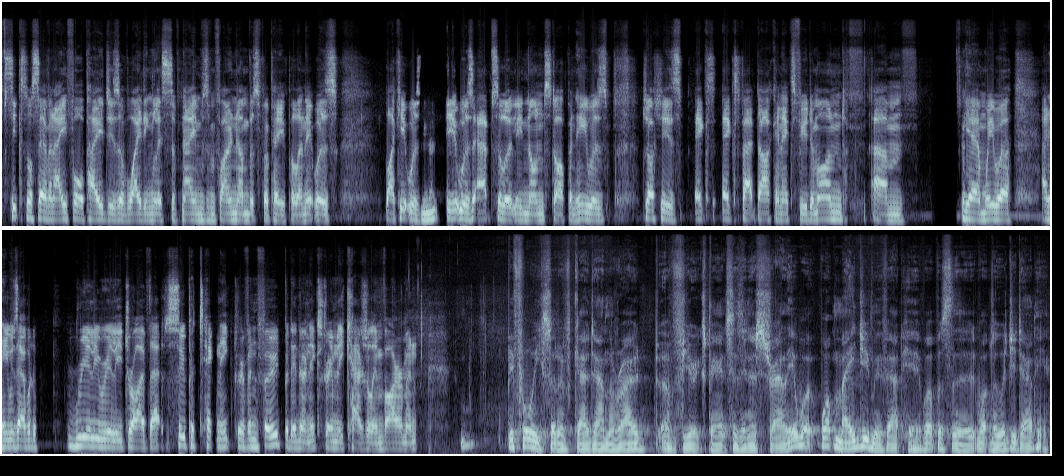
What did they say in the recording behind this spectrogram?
six or seven A4 pages of waiting lists of names and phone numbers for people, and it was like it was it was absolutely non-stop. And he was josh's ex ex Fat Duck and ex Vue de monde Um, yeah, and we were, and he was able to really, really drive that super technique driven food, but in an extremely casual environment. Before we sort of go down the road of your experiences in Australia, what, what made you move out here? What was the what lured you down here?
